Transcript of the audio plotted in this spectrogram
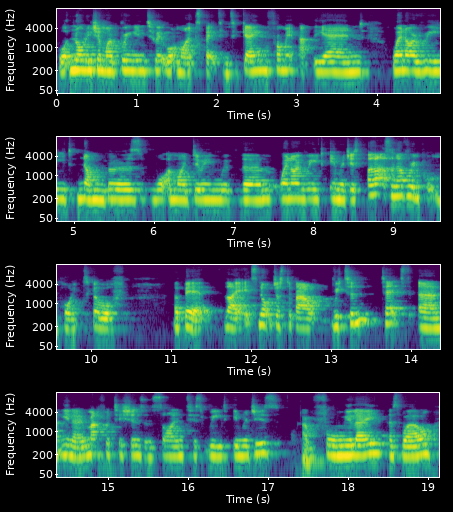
what knowledge am I bringing to it? What am I expecting to gain from it at the end? When I read numbers, what am I doing with them? When I read images, oh, that's another important point to go off a bit. Like it's not just about written text. Um, you know, mathematicians and scientists read images and formulae as well.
